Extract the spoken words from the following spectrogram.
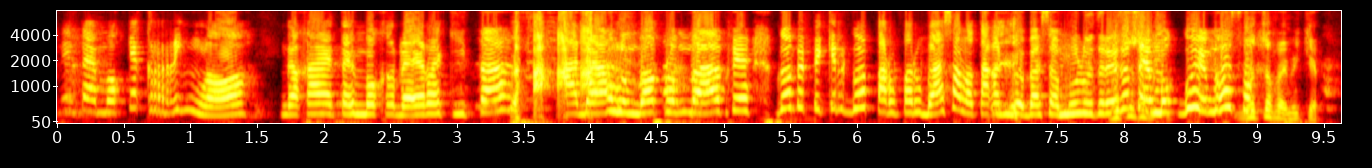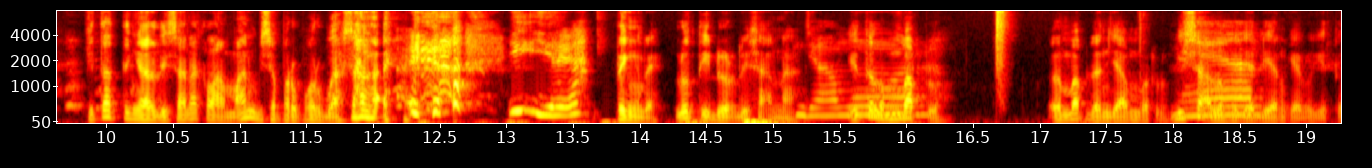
ini temboknya kering loh. Nggak kayak tembok ke daerah kita. Ada lembab-lembabnya. Gue sampai pikir gue paru-paru basah loh, tangan gue basah mulu. Ternyata tembok gue yang basah. Gue sampai mikir, kita tinggal di sana kelamaan bisa paru-paru basah nggak? ya? Ih, iya ya. Ting deh, lu tidur di sana. Jamur. Itu lembab loh. Lembab dan jamur loh. Bisa loh Men. kejadian kayak begitu.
